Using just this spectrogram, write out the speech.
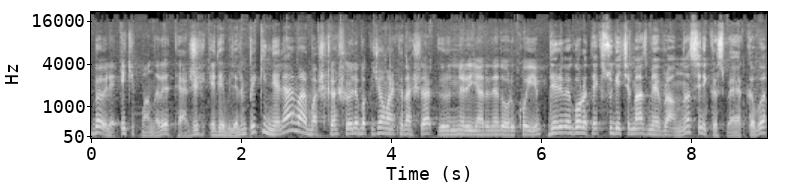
böyle ekipmanları tercih edebilelim. Peki neler var başka? Şöyle bakacağım arkadaşlar. Ürünleri yerine doğru koyayım. Deri ve Gore-Tex su geçirmez membranlı sneakers bir ayakkabı.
